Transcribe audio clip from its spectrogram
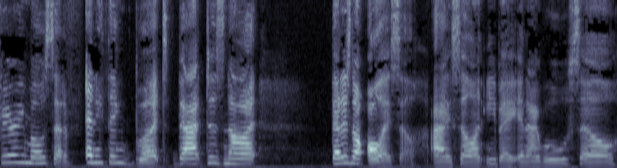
very most out of anything, but that does not that is not all I sell. I sell on eBay and I will sell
